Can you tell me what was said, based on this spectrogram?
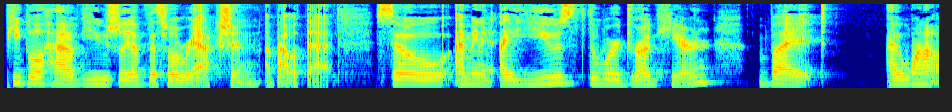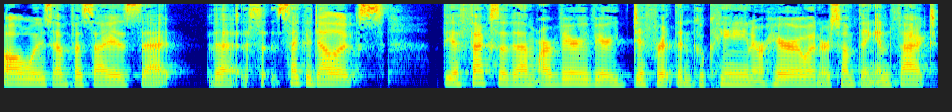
people have usually a visceral reaction about that. So, I mean, I use the word drug here, but I want to always emphasize that that psychedelics the effects of them are very, very different than cocaine or heroin or something. In fact,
